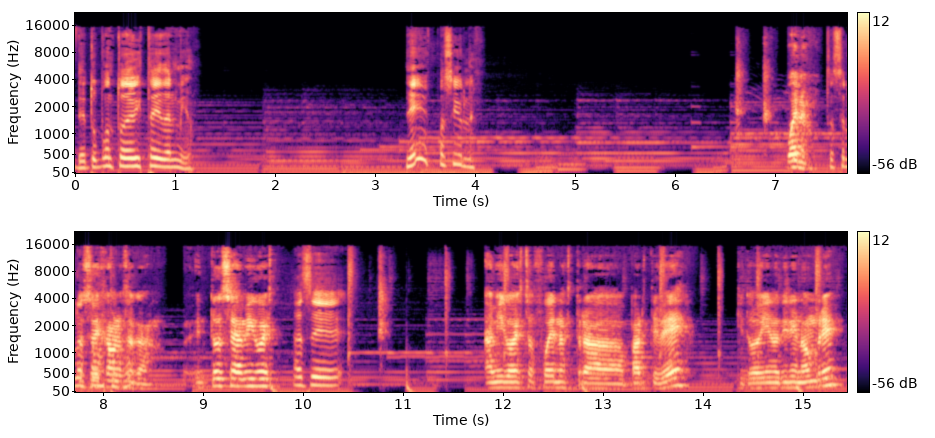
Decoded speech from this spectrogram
De tu punto de vista y del mío. Sí, es posible. Bueno, Entonces lo entonces acá. acá. Entonces, amigos, Hace. Amigos, esto fue nuestra parte B, que todavía no tiene nombre.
